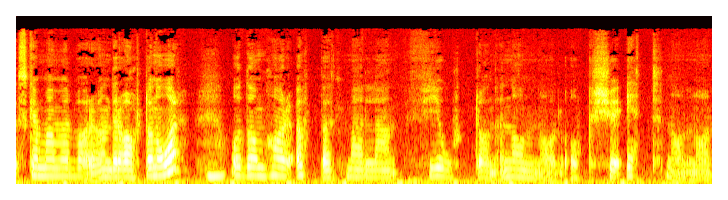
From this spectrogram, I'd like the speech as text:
ska man väl vara under 18 år. Och de har öppet mellan 14.00 och 21.00.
